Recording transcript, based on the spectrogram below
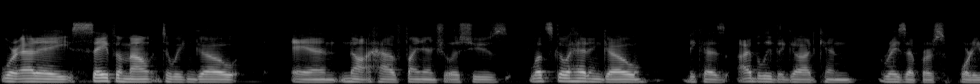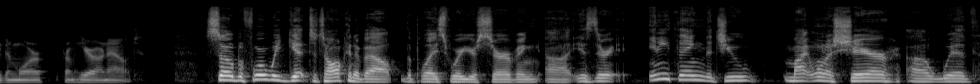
We're at a safe amount until we can go and not have financial issues. Let's go ahead and go because I believe that God can raise up our support even more from here on out. So before we get to talking about the place where you're serving, uh, is there anything that you might want to share uh, with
